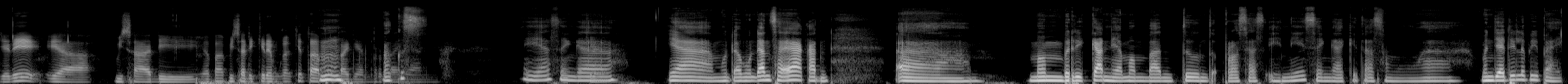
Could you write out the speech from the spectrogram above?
jadi ya bisa di apa bisa dikirim ke kita pertanyaan-pertanyaan. Iya, sehingga okay. ya mudah-mudahan saya akan uh, memberikan ya membantu untuk proses ini sehingga kita semua menjadi lebih baik.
